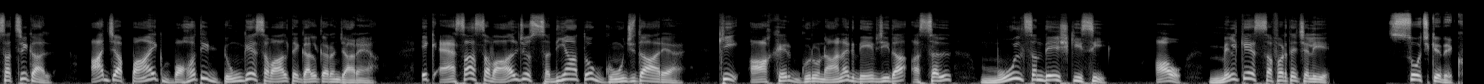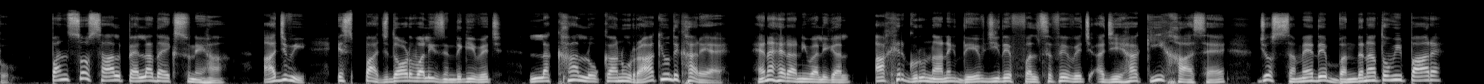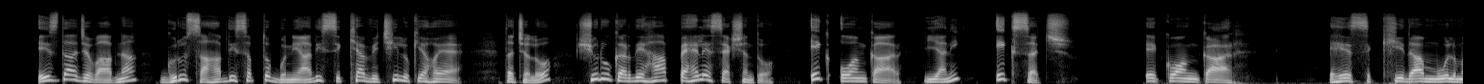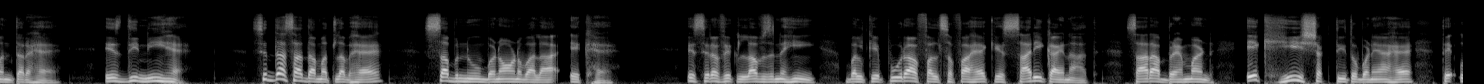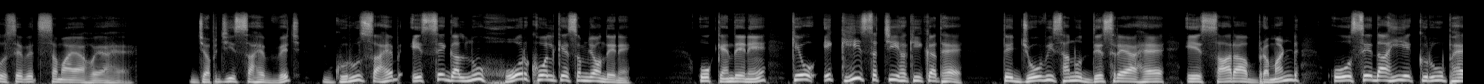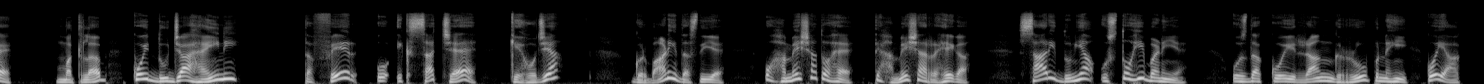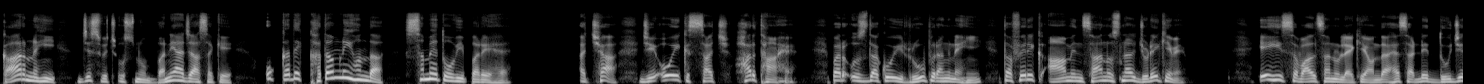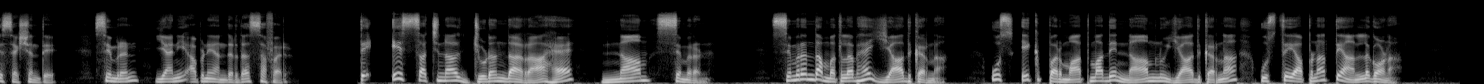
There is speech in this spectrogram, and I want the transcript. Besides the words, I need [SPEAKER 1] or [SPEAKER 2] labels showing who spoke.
[SPEAKER 1] ਸਤਿ ਸ੍ਰੀ ਅਕਾਲ। ਅੱਜ ਆਪਾਂ ਇੱਕ ਬਹੁਤ ਹੀ ਡੂੰਘੇ ਸਵਾਲ ਤੇ ਗੱਲ ਕਰਨ ਜਾ ਰਹੇ ਹਾਂ। ਇੱਕ ਐਸਾ ਸਵਾਲ ਜੋ ਸਦੀਆਂ ਤੋਂ ਗੂੰਜਦਾ ਆ ਰਿਹਾ ਹੈ ਕਿ ਆਖਿਰ ਗੁਰੂ ਨਾਨਕ ਦੇਵ ਜੀ ਦਾ ਅਸਲ ਮੂਲ ਸੰਦੇਸ਼ ਕੀ ਸੀ? ਆਓ, ਮਿਲ ਕੇ ਸਫ਼ਰ ਤੇ ਚਲੀਏ।
[SPEAKER 2] ਸੋਚ ਕੇ ਦੇਖੋ 500 ਸਾਲ ਪਹਿਲਾਂ ਦਾ ਇੱਕ ਸੁਨੇਹਾ ਅੱਜ ਵੀ ਇਸ ਭੱਜ-ਦੌੜ ਵਾਲੀ ਜ਼ਿੰਦਗੀ ਵਿੱਚ ਲੱਖਾਂ ਲੋਕਾਂ ਨੂੰ ਰਾਹ ਕਿਉਂ ਦਿਖਾ ਰਿਹਾ ਹੈ? ਹੈ ਨਾ ਹੈਰਾਨੀ ਵਾਲੀ ਗੱਲ? ਆਖਿਰ ਗੁਰੂ ਨਾਨਕ ਦੇਵ ਜੀ ਦੇ ਫਲਸਫੇ ਵਿੱਚ ਅਜਿਹਾ ਕੀ ਖਾਸ ਹੈ ਜੋ ਸਮੇਂ ਦੇ ਬੰਧਨਾਂ ਤੋਂ ਵੀ ਪਾਰ ਹੈ? ਇਸ ਦਾ ਜਵਾਬ ਨਾ ਗੁਰੂ ਸਾਹਿਬ ਦੀ ਸਭ ਤੋਂ ਬੁਨਿਆਦੀ ਸਿੱਖਿਆ ਵਿੱਚ ਹੀ ਲੁਕਿਆ ਹੋਇਆ ਹੈ। ਤਾਂ ਚਲੋ, ਸ਼ੁਰੂ ਕਰਦੇ ਹਾਂ ਪਹਿਲੇ ਸੈਕਸ਼ਨ ਤੋਂ। ਇੱਕ ਓੰਕਾਰ ਯਾਨੀ ਇੱਕ ਸੱਚ।
[SPEAKER 1] ਇੱਕ ਓੰਕਾਰ ਇਹ ਸਿੱਖੀ ਦਾ ਮੂਲ ਮੰਤਰ ਹੈ। ਇਸ ਦੀ ਨੀਂਹ ਹੈ। ਸਿੱਧਾ ਸਾਦਾ ਮਤਲਬ ਹੈ, ਸਭ ਨੂੰ ਬਣਾਉਣ ਵਾਲਾ ਇੱਕ ਹੈ। ਇਹ ਸਿਰਫ ਇੱਕ ਲਫ਼ਜ਼ ਨਹੀਂ, ਬਲਕਿ ਪੂਰਾ ਫਲਸਫਾ ਹੈ ਕਿ ਸਾਰੀ ਕਾਇਨਾਤ, ਸਾਰਾ ਬ੍ਰਹਿਮੰਡ ਇੱਕ ਹੀ ਸ਼ਕਤੀ ਤੋਂ ਬਣਿਆ ਹੈ ਤੇ ਉਸੇ ਵਿੱਚ ਸਮਾਇਆ ਹੋਇਆ ਹੈ।
[SPEAKER 2] ਜਪਜੀ ਸਾਹਿਬ ਵਿੱਚ ਗੁਰੂ ਸਾਹਿਬ ਇਸੇ ਗੱਲ ਨੂੰ ਹੋਰ ਖੋਲ ਕੇ ਸਮਝਾਉਂਦੇ ਨੇ। ਉਹ ਕਹਿੰਦੇ ਨੇ ਕਿ ਉਹ ਇੱਕ ਹੀ ਸੱਚੀ ਹਕੀਕਤ ਹੈ ਤੇ ਜੋ ਵੀ ਸਾਨੂੰ ਦਿਸ ਰਿਹਾ ਹੈ, ਇਹ ਸਾਰਾ ਬ੍ਰਹਮੰਡ ਉਸੇ ਦਾ ਹੀ ਇੱਕ ਰੂਪ ਹੈ। ਮਤਲਬ ਕੋਈ ਦੂਜਾ ਹੈ ਹੀ ਨਹੀਂ। ਤਾਂ ਫਿਰ ਉਹ ਇੱਕ ਸੱਚ ਹੈ, ਕਿਹੋ ਜਿਹਾ? ਗੁਰਬਾਣੀ ਦੱਸਦੀ ਹੈ, ਉਹ ਹਮੇਸ਼ਾ ਤੋਂ ਹੈ ਤੇ ਹਮੇਸ਼ਾ ਰਹੇਗਾ। ਸਾਰੀ ਦੁਨੀਆ ਉਸ ਤੋਂ ਹੀ ਬਣੀ ਹੈ। ਉਸ ਦਾ ਕੋਈ ਰੰਗ, ਰੂਪ ਨਹੀਂ, ਕੋਈ ਆਕਾਰ ਨਹੀਂ ਜਿਸ ਵਿੱਚ ਉਸ ਨੂੰ ਬਣਿਆ ਜਾ ਸਕੇ, ਉਹ ਕਦੇ ਖਤਮ ਨਹੀਂ ਹੁੰਦਾ, ਸਮੇਂ ਤੋਂ ਵੀ ਪਰੇ ਹੈ। ਅੱਛਾ, ਜੇ ਉਹ ਇੱਕ ਸੱਚ ਹਰ ਥਾਂ ਹੈ, ਪਰ ਉਸ ਦਾ ਕੋਈ ਰੂਪ ਰੰਗ ਨਹੀਂ, ਤਾਂ ਫਿਰ ਇੱਕ ਆਮ ਇਨਸਾਨ ਉਸ ਨਾਲ ਜੁੜੇ ਕਿਵੇਂ? ਇਹ ਹੀ ਸਵਾਲ ਸਾਨੂੰ ਲੈ ਕੇ ਆਉਂਦਾ ਹੈ ਸਾਡੇ ਦੂਜੇ ਸੈਕਸ਼ਨ ਤੇ, ਸਿਮਰਨ ਯਾਨੀ ਆਪਣੇ ਅੰਦਰ ਦਾ ਸਫ਼ਰ। ਤੇ ਇਸ ਸੱਚ ਨਾਲ ਜੁੜਨ ਦਾ ਰਾਹ ਹੈ ਨਾਮ ਸਿਮਰਨ। ਸਿਮਰਨ ਦਾ ਮਤਲਬ ਹੈ ਯਾਦ ਕਰਨਾ। ਉਸ ਇੱਕ ਪਰਮਾਤਮਾ ਦੇ ਨਾਮ ਨੂੰ ਯਾਦ ਕਰਨਾ, ਉਸ ਤੇ ਆਪਣਾ ਧਿਆਨ ਲਗਾਉਣਾ।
